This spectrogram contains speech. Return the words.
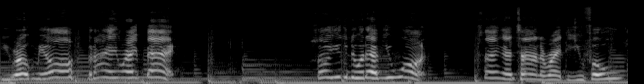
You wrote me off, but I ain't write back. So you can do whatever you want. I ain't got time to write to you fools.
